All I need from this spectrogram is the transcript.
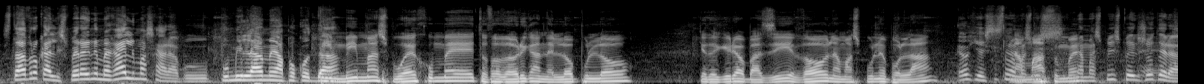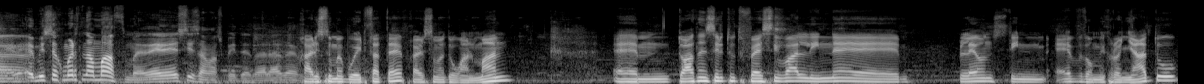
Σταύρο, καλησπέρα. Είναι μεγάλη μας χαρά που, που μιλάμε από κοντά. Τιμή μας που έχουμε το Θοδωρή Κανελόπουλο και τον κύριο Αμπαζή εδώ να μας πούνε πολλά. Ε, όχι, εσύ θέλω Να να, μας πεις, μάθουμε. να μας πεις περισσότερα. Εμείς έχουμε έρθει να μάθουμε, ε, εσείς θα μας πείτε τώρα δεν- Ευχαριστούμε που ήρθατε, ευχαριστούμε του One Man. Ε, το Athens Street Food Festival είναι πλέον στην 7η χρονιά του,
